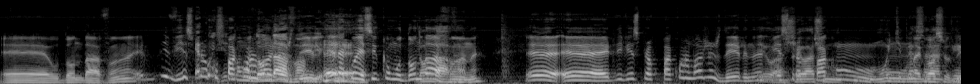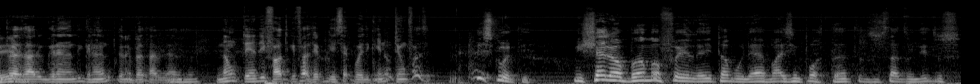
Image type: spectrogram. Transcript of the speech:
é, o dono da Avan, ele devia se é preocupar com as lojas dele. Ele é conhecido como dono, dono da, Avan, né? É, é, ele devia se preocupar com as lojas dele, né? Eu devia acho, se preocupar com, muito com o negócio dele. um empresário grande, grande, porque um empresário grande, uhum. não tenha de fato o que fazer, porque isso é coisa de quem não tem o que fazer. Escute, Michelle Obama foi eleita a mulher mais importante dos Estados Unidos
